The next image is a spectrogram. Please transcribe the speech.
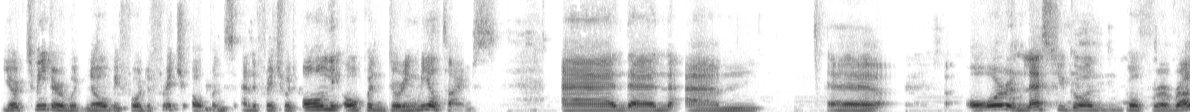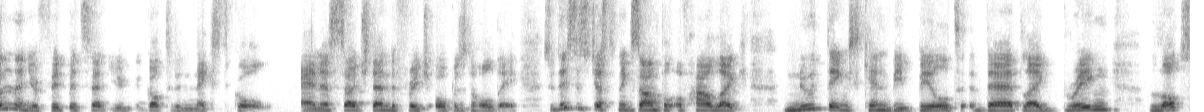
your Twitter would know before the fridge opens, and the fridge would only open during meal times. And then, um, uh, or unless you go and go for a run and your Fitbit said you got to the next goal. And as such, then the fridge opens the whole day. So this is just an example of how like new things can be built that like bring lots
